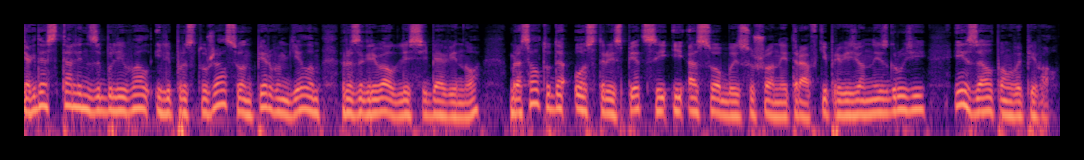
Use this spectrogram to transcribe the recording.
Когда Сталин заболевал или простужался, он первым делом разогревал для себя вино, бросал туда острые специи и особые сушеные травки, привезенные из Грузии, и залпом выпивал.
